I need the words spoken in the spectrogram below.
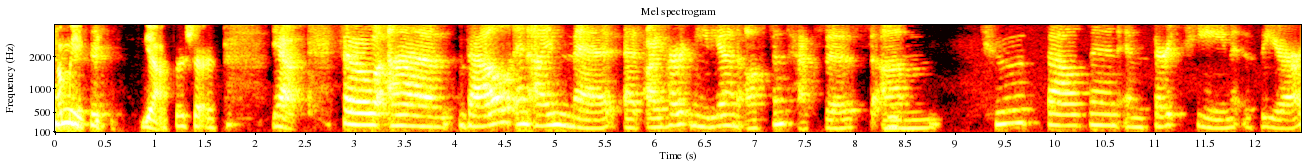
I mean, yeah, for sure. Yeah. So um, Val and I met at iHeartMedia in Austin, Texas. Mm. Um, 2013 is the year.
